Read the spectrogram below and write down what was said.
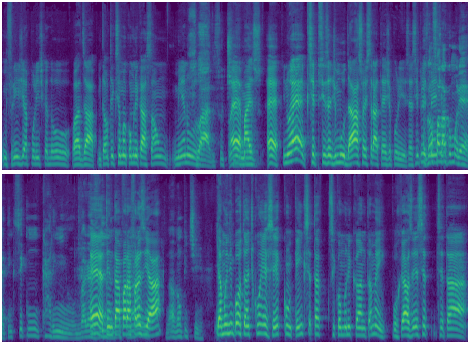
infringe a política do WhatsApp. Então tem que ser uma comunicação menos Suave, sutil. É, né? mas é, e não é que você precisa de mudar a sua estratégia por isso, é É simplesmente igual falar com mulher, tem que ser com carinho, devagarzinho. É, tentar? Parafrasear. Nós vamos pedir. E é muito importante conhecer com quem que você está se comunicando também. Porque às vezes você está.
